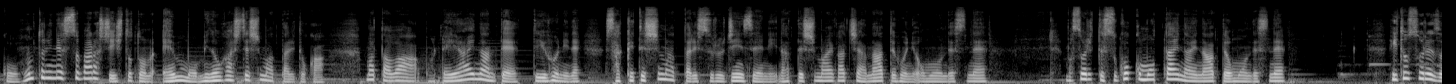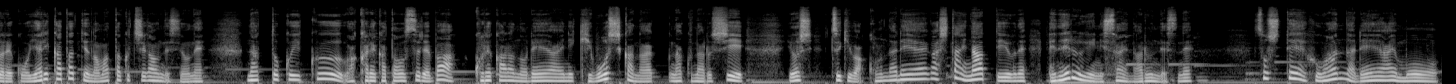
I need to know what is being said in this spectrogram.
こう本当にね素晴らしい人との縁も見逃してしまったりとか、またはもう恋愛なんてっていうふうにね、避けてしまったりする人生になってしまいがちやなっていうふうに思うんですね。まあ、それってすごくもったいないなって思うんですね。人それぞれこうやり方っていうのは全く違うんですよね。納得いく別れ方をすれば、これからの恋愛に希望しかなくなるし、よし、次はこんな恋愛がしたいなっていうね、エネルギーにさえなるんですね。そして不安な恋愛も、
